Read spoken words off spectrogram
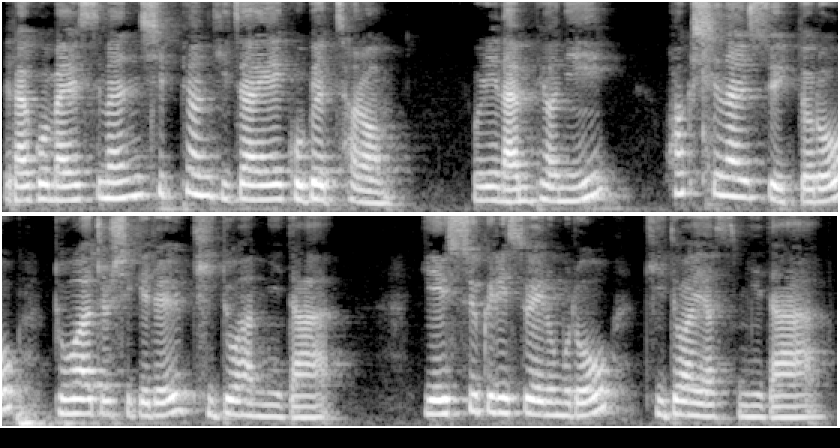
라고 말씀한 시편 기자의 고백처럼 우리 남편이 확신할 수 있도록 도와주시기를 기도합니다. 예수 그리스도의 이름으로 기도하였습니다.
